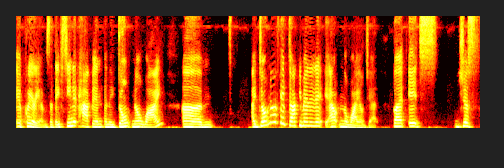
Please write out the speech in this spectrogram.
aquariums, that they've seen it happen and they don't know why. Um, I don't know if they've documented it out in the wild yet, but it's just,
